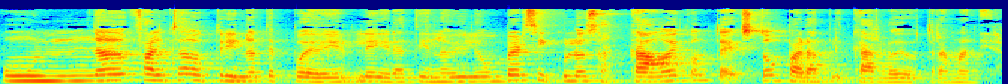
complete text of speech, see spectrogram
una falsa doctrina te puede leer a ti en la Biblia un versículo sacado de contexto para aplicarlo de otra manera.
